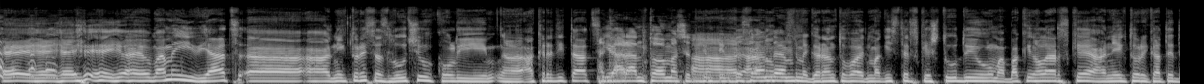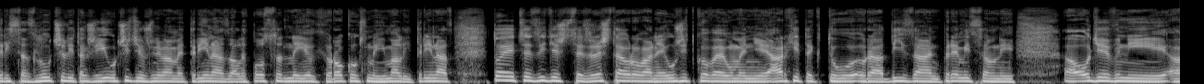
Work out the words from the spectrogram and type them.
hej, hej, hej, máme ich viac a, a niektoré sa zlúčujú kvôli a, A akreditácii. garantom a všetkým týmto srandám. musíme garantovať magisterské štúdium a bakalárske a niektoré katedry sa zlúčili, takže ich určite už nemáme 13, ale v posledných rokoch sme ich mali 13. To je, cez, ideš cez reštaurovanie, užitkové umenie, architektúra, dizajn, priemyselný, odevný, a,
